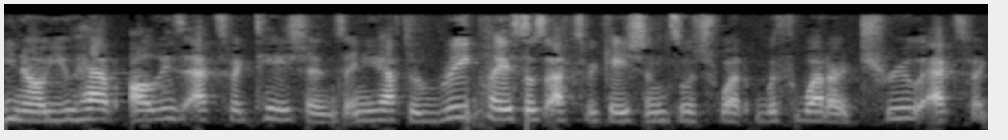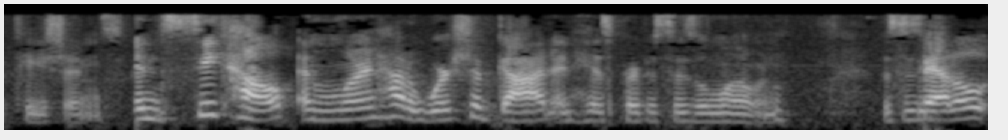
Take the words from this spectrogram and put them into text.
you know, you have all these expectations and you have to replace those expectations with what, with what are true expectations. And seek help and learn how to worship God and His purposes alone. This is a battle,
